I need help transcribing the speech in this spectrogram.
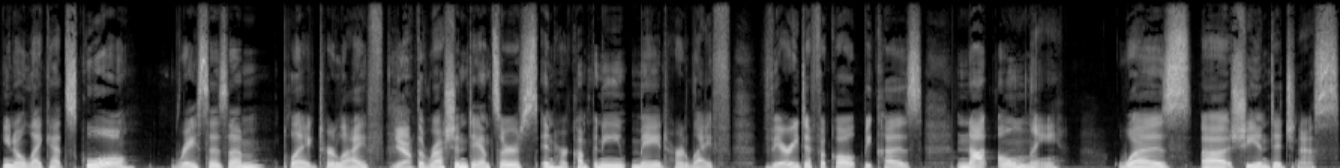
you know, like at school, racism plagued her life. Yeah. The Russian dancers in her company made her life very difficult because not only was uh, she indigenous,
